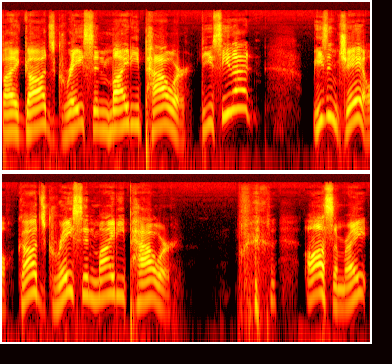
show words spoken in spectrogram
By God's grace and mighty power. Do you see that? He's in jail. God's grace and mighty power. awesome, right?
